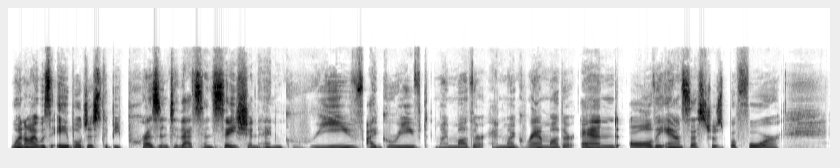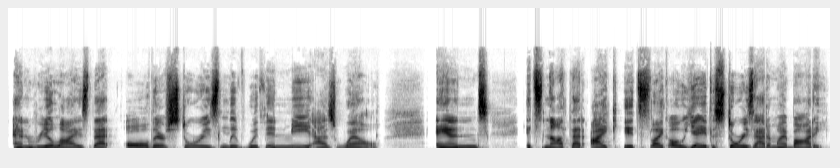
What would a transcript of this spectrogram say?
when I was able just to be present to that sensation and grieve, I grieved my mother and my grandmother and all the ancestors before and realize that all their stories live within me as well. And it's not that I it's like, oh yay, the story's out of my body.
